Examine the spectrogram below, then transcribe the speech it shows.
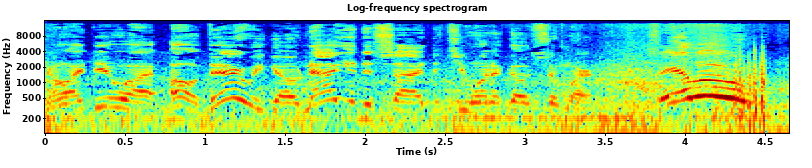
No idea why. Oh, there we go. Now you decide that you want to go somewhere. Say hello.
